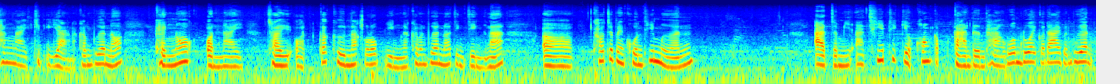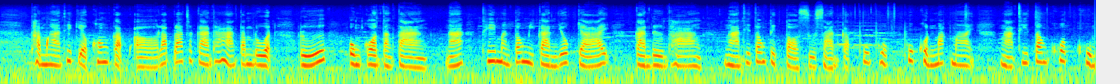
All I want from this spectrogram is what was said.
ข้างในคิดอีกอย่างนะคะเพื่อนๆเนาะแข็งนอกอ่อนในชัยอดก็คือนักรบหญิงนะคะเพื่อนๆเนาะจริง ๆ นะเเขาจะเป็นคนที่เหมือน อาจจะมีอาชีพที่เกี่ยวข้องกับการเดินทางร่วมด้วยก็ได้เพื่อนๆ ทำงานที่เกี่ยวข้องกับรับราชการทหารตำรวจ หรือองค์กรต่างๆนะที่มันต้องมีการโยกย้าย การเดินทาง งานที่ต้องติดต่อสื่อสารกับผู้พบผู้คนมากมาย งานที่ต้องควบคุม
